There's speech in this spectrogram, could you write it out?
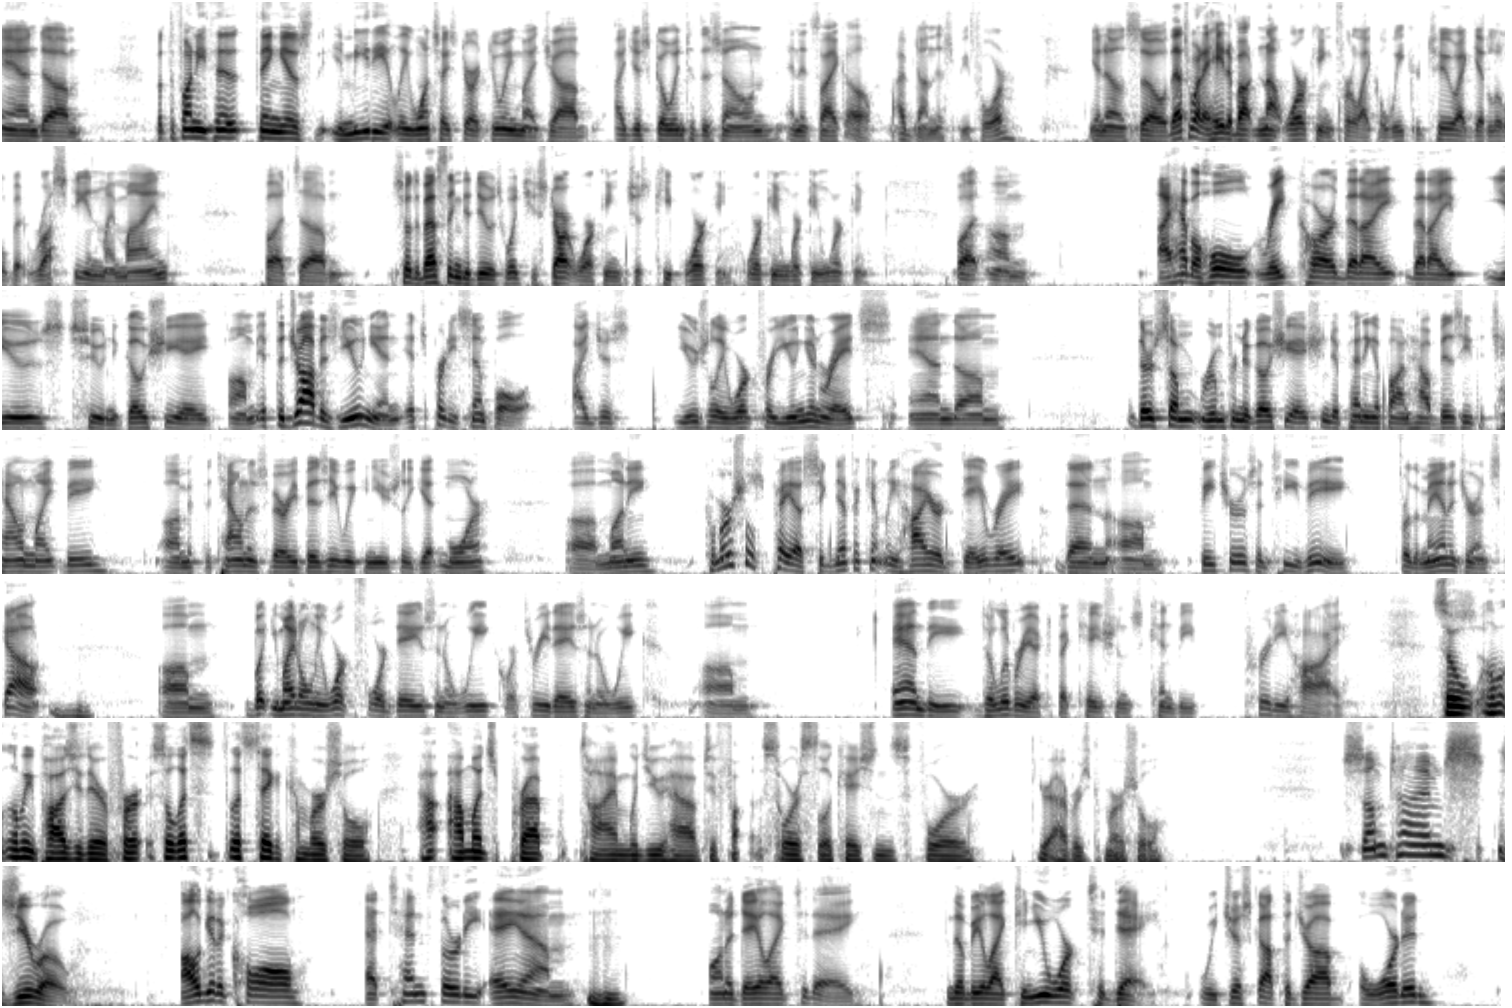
And um, but the funny th- thing is, immediately once I start doing my job, I just go into the zone, and it's like, oh, I've done this before, you know. So that's what I hate about not working for like a week or two. I get a little bit rusty in my mind, but um, so the best thing to do is once you start working, just keep working, working, working, working. But um, I have a whole rate card that I that I use to negotiate. Um, if the job is union, it's pretty simple. I just usually work for union rates, and um, there's some room for negotiation depending upon how busy the town might be. Um, if the town is very busy, we can usually get more uh, money. Commercials pay a significantly higher day rate than um, features and TV for the manager and scout. Um, but you might only work four days in a week or three days in a week. Um, and the delivery expectations can be pretty high. So, let- let me pause you there for. So let's let's take a commercial. How, how much prep time would you have to f- source locations for your average commercial? Sometimes zero. I'll get a call at 10:30 a.m. on a day like today, and they'll be like, "Can you work today? We just got the job awarded,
